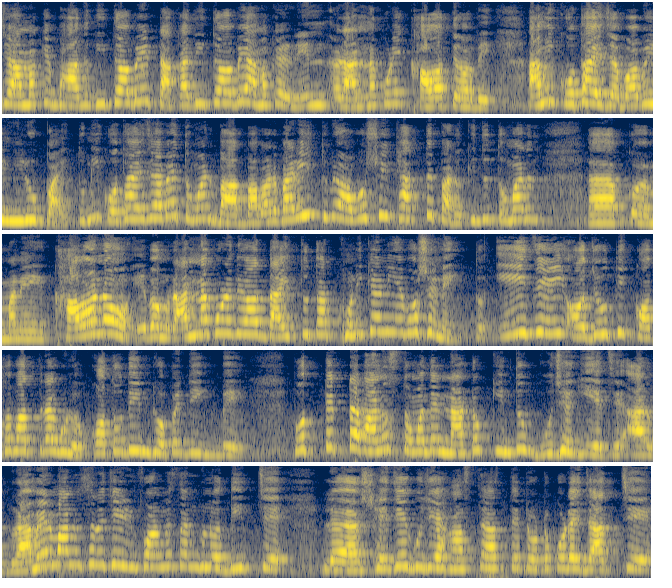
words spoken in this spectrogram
যে আমাকে ভাগ দিতে হবে, টাকা দিতে হবে, আমাকে রেন- রান্না করে খাওয়াতে হবে। আমি কোথায় যাব? আমি নিরুপায়। তুমি কোথায় যাবে? তোমার বাবার বাড়ি তুমি অবশ্যই থাকতে পারো, কিন্তু তোমার মানে খাওয়ানো এবং রান্না করে দেওয়ার দায়িত্ব তার খনিকা নিয়ে বসে নেই। তো এই যে এই অযৌক্তিক কথাবার্তাগুলো কতদিন ঢোপে টিকবে? প্রত্যেকটা মানুষ তোমাদের নাটক কিন্তু বুঝে গিয়েছে। আর গ্রামের মানুষেরা যে ইনফরমেশনগুলো দিচ্ছে সেজে গুজে হাসতে হাসতে টোটো করে যাচ্ছে,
